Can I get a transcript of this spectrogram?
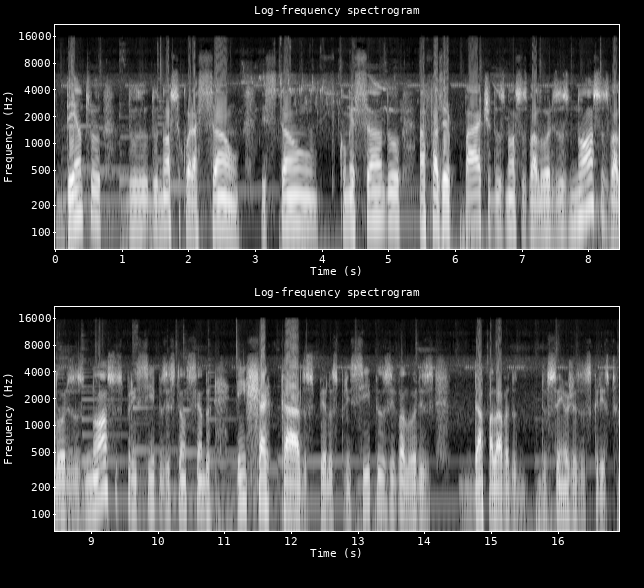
dentro do, do nosso coração, estão começando a fazer parte dos nossos valores. Os nossos valores, os nossos princípios estão sendo encharcados pelos princípios e valores da palavra do, do Senhor Jesus Cristo.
